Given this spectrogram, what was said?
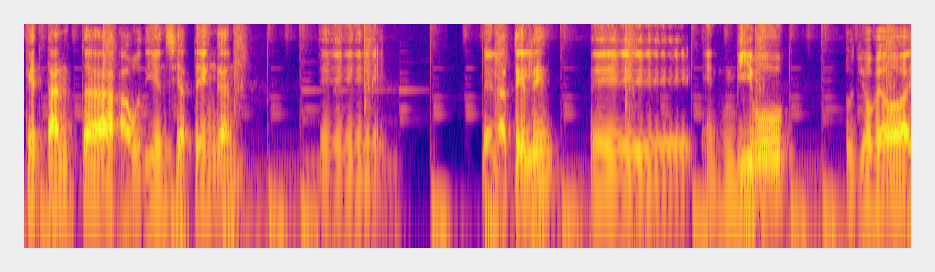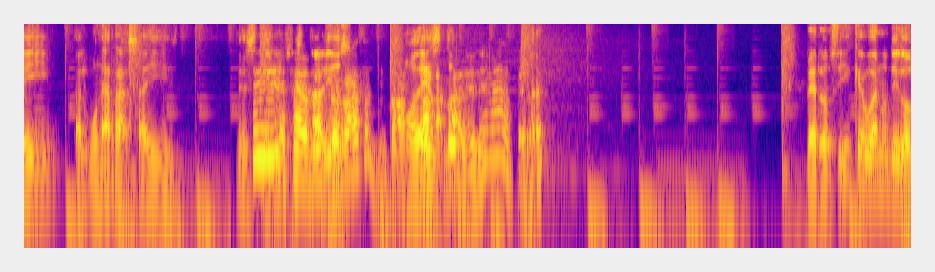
qué tanta audiencia tengan eh, en la tele, eh, en vivo, pues yo veo ahí alguna raza ahí. Este, sí, o sea, no raza, no, modesto. nada, pero... pero sí, qué bueno, digo,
